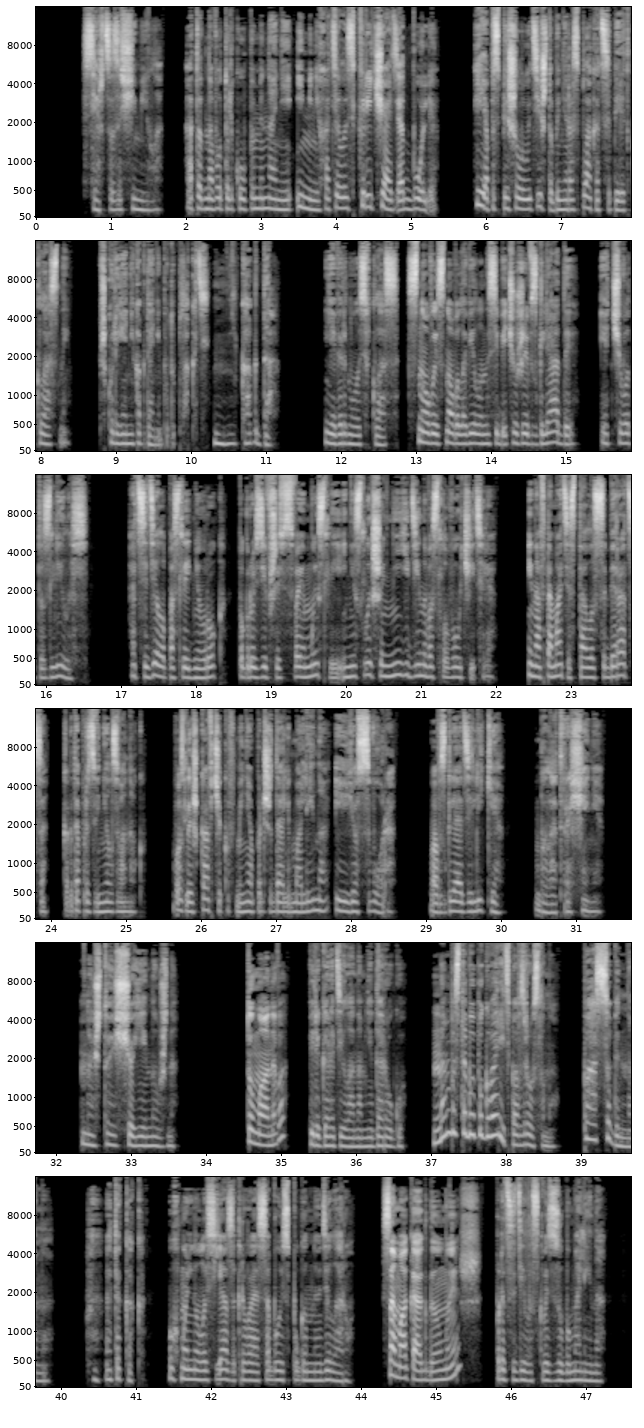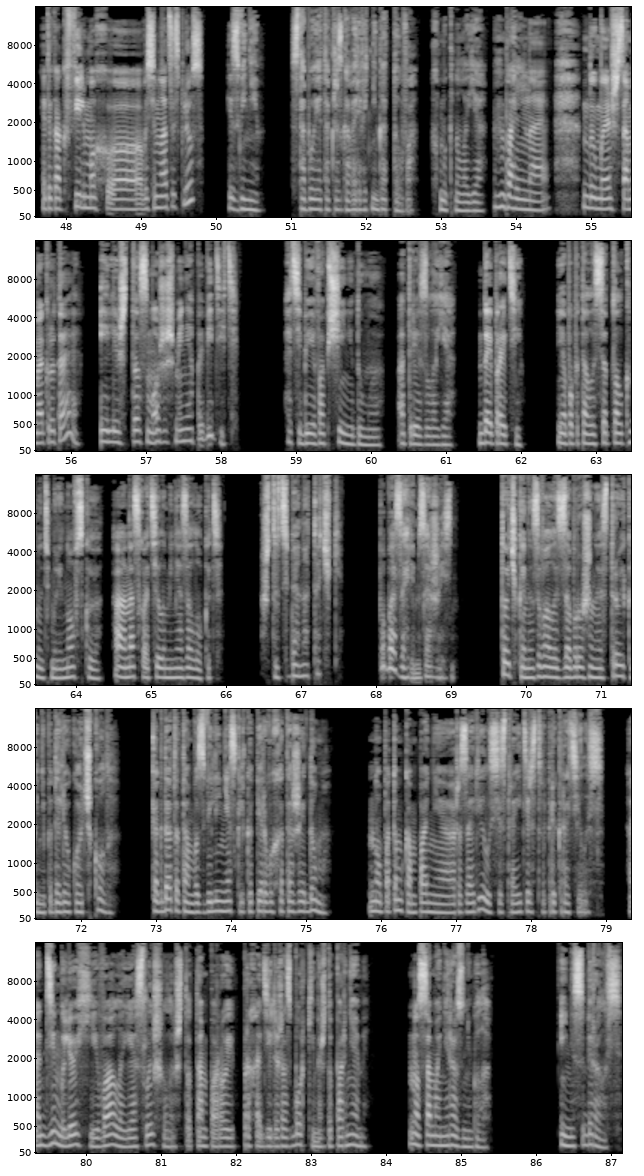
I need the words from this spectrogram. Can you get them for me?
Сердце защемило. От одного только упоминания имени хотелось кричать от боли. И я поспешила уйти, чтобы не расплакаться перед классной. В школе я никогда не буду плакать. Никогда. Я вернулась в класс. Снова и снова ловила на себе чужие взгляды, и от чего-то злилась. Отсидела последний урок, погрузившись в свои мысли и не слыша ни единого слова учителя. И на автомате стала собираться, когда прозвенел звонок. Возле шкафчиков меня поджидали Малина и ее свора. Во взгляде Лики было отвращение. Ну и что еще ей нужно? «Туманова?» — перегородила она мне дорогу. «Нам бы с тобой поговорить по-взрослому. По-особенному». «Хм, «Это как?» — ухмыльнулась я, закрывая собой испуганную Дилару. «Сама как думаешь?» — процедила сквозь зубы Малина. «Это как в фильмах «18+.» «Извини, с тобой я так разговаривать не готова», — хмыкнула я. «Больная. Думаешь, самая крутая? Или что сможешь меня победить?» «О тебе я вообще не думаю», — отрезала я. «Дай пройти». Я попыталась оттолкнуть Малиновскую, а она схватила меня за локоть. «Что тебя на точке? Побазарим за жизнь». Точкой называлась заброшенная стройка неподалеку от школы. Когда-то там возвели несколько первых этажей дома, но потом компания разорилась и строительство прекратилось. От Димы, Лёхи и Вала я слышала, что там порой проходили разборки между парнями, но сама ни разу не была. И не собиралась.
